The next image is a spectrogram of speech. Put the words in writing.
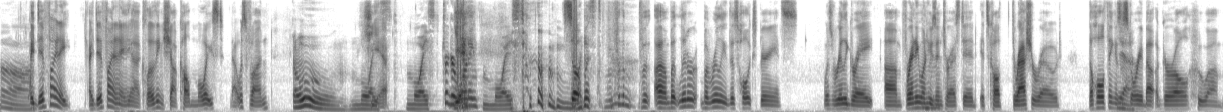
Aw. I did find a I did find a uh, clothing shop called Moist. That was fun. Oh, moist. Moist. Trigger Yeah. warning. Moist. So, but for the for, um, but liter but really, this whole experience was really great. Um, for anyone who's Mhm. interested, it's called Thrasher Road. The whole thing is a story about a girl who, um,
